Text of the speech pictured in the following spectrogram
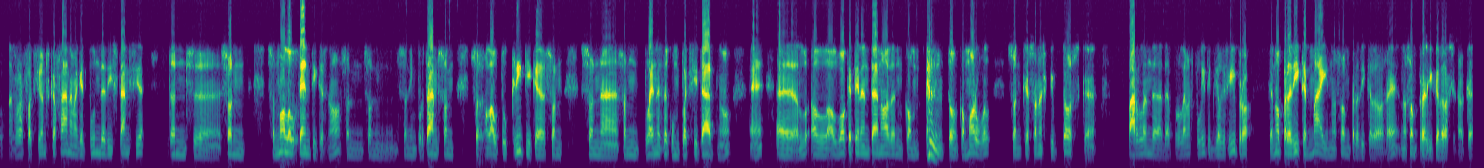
les reflexions que fan amb aquest punt de distància doncs eh, són, són molt autèntiques, no? Són, són, són importants, són, són molt autocrítiques, són, són, uh, són plenes de complexitat, no? Eh? Eh, el, el, el bo que tenen tant Oden com, com Orwell són que són escriptors que parlen de, de problemes polítics i el que sigui, però que no prediquen mai, no són predicadors, eh? no són predicadors, sinó que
